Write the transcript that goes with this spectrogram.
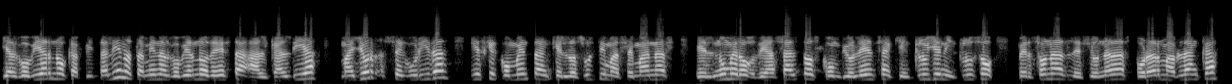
y al gobierno capitalino, también al gobierno de esta alcaldía, mayor seguridad. Y es que comentan que en las últimas semanas el número de asaltos con violencia, que incluyen incluso personas lesionadas por arma blanca,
